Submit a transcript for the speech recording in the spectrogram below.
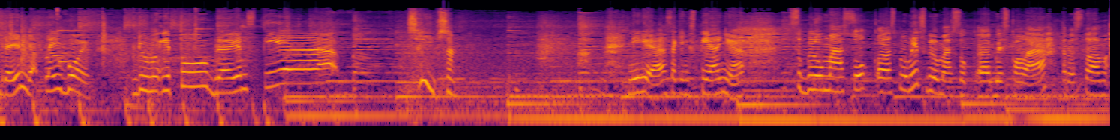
Brian nggak playboy. Dulu itu Brian setia. Seriusan? Nih ya, saking setianya, sebelum masuk, eh, 10 menit sebelum masuk eh, gue sekolah, terus setelah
